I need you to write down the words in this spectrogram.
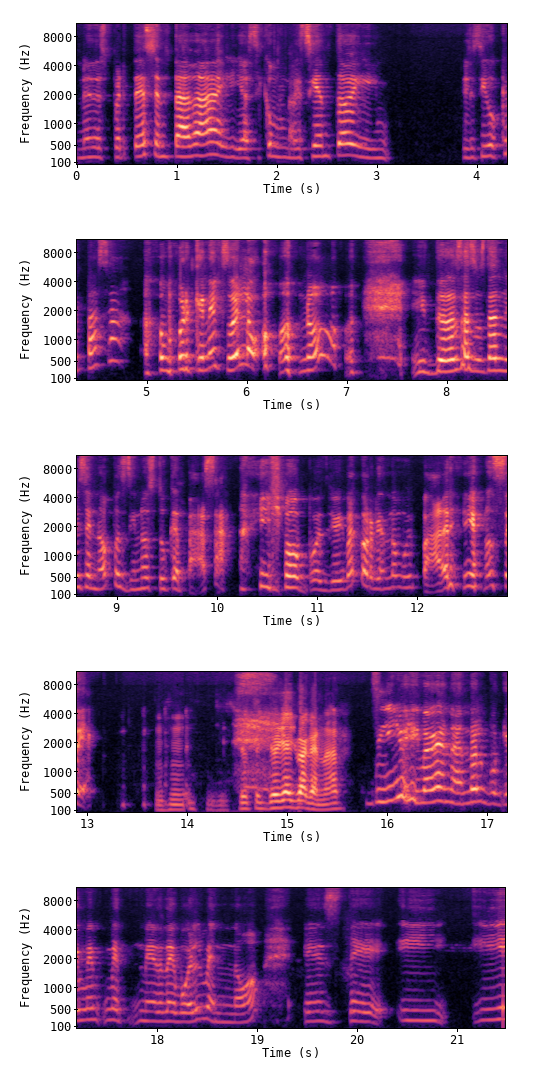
me desperté sentada y así como me siento y les digo, ¿qué pasa? ¿Por qué en el suelo? ¿No? Y todos asustan, me dicen, no, pues dinos tú qué pasa. Y yo, pues yo iba corriendo muy padre, yo no sé. yo, ya iba a ganar. Sí, yo iba ganando porque me, me, devuelven, ¿no? Este, y, y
